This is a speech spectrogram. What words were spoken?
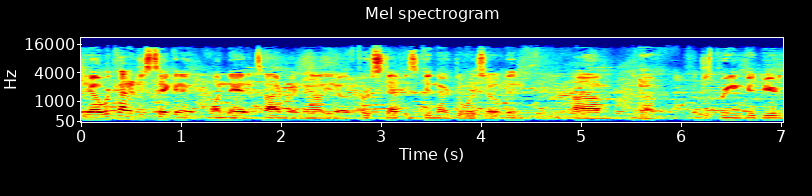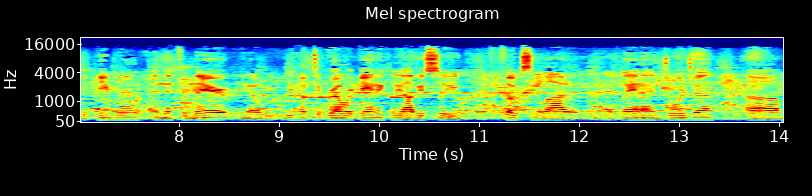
you know, we're kind of just taking it one day at a time right now. You know, the first step is getting our doors open, um, you know, and just bringing good beer to the people. And then from there, you know, we, we hope to grow organically, obviously focusing a lot on Atlanta and Georgia. Um,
